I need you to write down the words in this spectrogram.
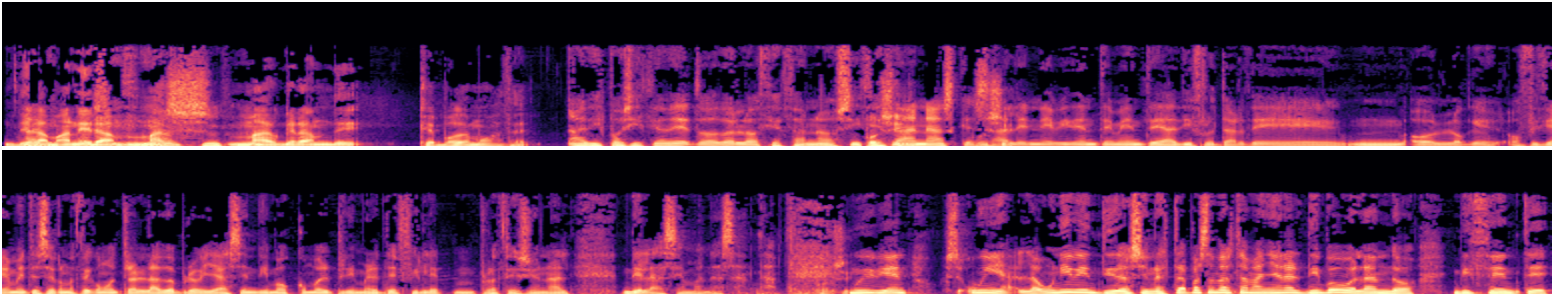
de la manera más, más grande que podemos hacer a disposición de todos los ciezanos y pues ciezanas que pues salen evidentemente a disfrutar de mm, lo que oficialmente se conoce como traslado, pero ya sentimos como el primer desfile mm, procesional de la Semana Santa. Pues Muy bien. Uy, la Uni 22, se nos está pasando esta mañana el tiempo volando. Vicente,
